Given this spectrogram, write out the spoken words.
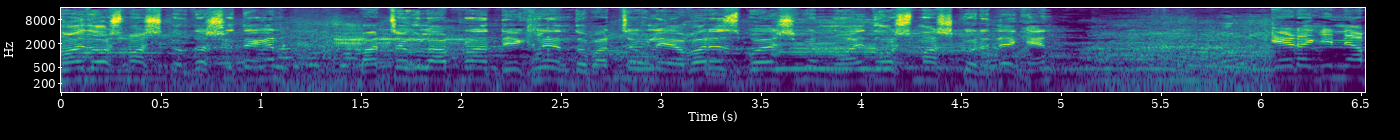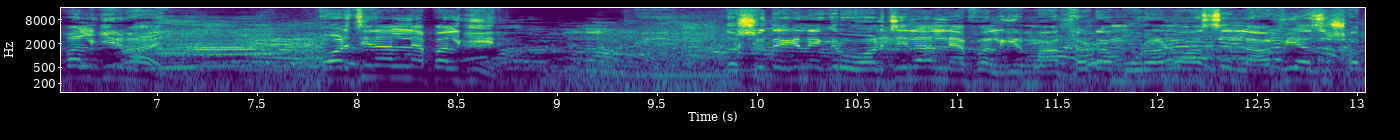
নয় দশ মাস করে দর্শক দেখেন বাচ্চাগুলো আপনারা দেখলেন তো বাচ্চাগুলো এভারেজ বয়স হবে নয় দশ মাস করে দেখেন। এটা কি নেপাল গির ভাই? অরিজিনাল নেপাল গির দর্শক দেখেন এখানে অরিজিনাল নেপাল গির মাথাটা মোড়ানো আছে লাভি আছে সব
